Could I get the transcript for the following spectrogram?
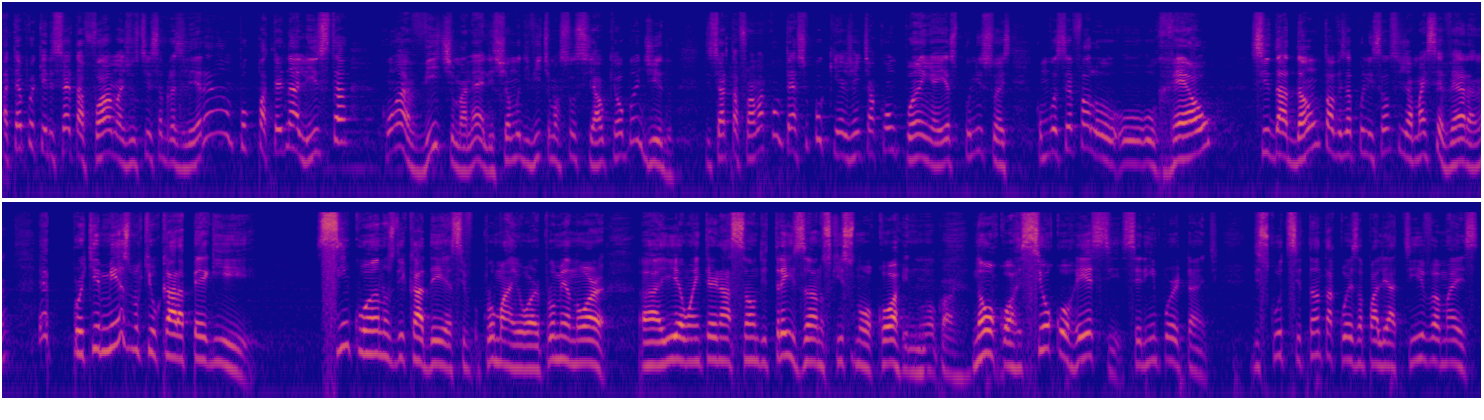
Até porque, de certa forma, a justiça brasileira é um pouco paternalista com a vítima, né? Eles chamam de vítima social, que é o bandido. De certa forma, acontece um pouquinho, a gente acompanha aí as punições. Como você falou, o, o réu, cidadão, talvez a punição seja mais severa, né? É, porque mesmo que o cara pegue cinco anos de cadeia para o maior, para o menor, aí é uma internação de três anos, que isso não ocorre. Não, não ocorre. Não ocorre. Se ocorresse, seria importante. Discute-se tanta coisa paliativa, mas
